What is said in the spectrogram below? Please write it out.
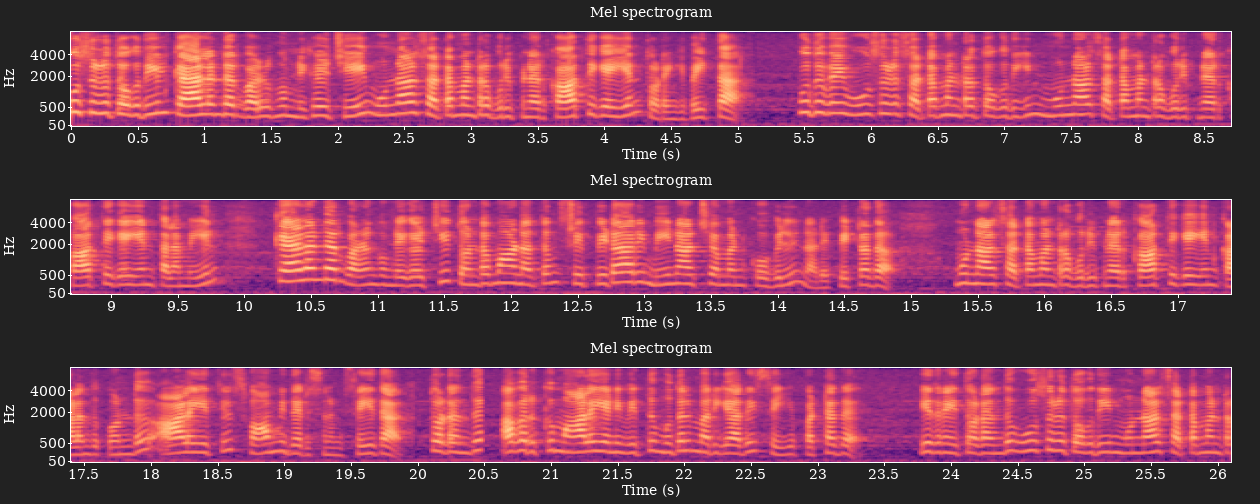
ஊசுடு தொகுதியில் கேலண்டர் வழங்கும் நிகழ்ச்சியை முன்னாள் சட்டமன்ற உறுப்பினர் கார்த்திகேயன் தொடங்கி வைத்தார். புதுவை ஊசுடு சட்டமன்ற தொகுதியின் முன்னாள் சட்டமன்ற உறுப்பினர் கார்த்திகேயன் தலைமையில் கேலண்டர் வழங்கும் நிகழ்ச்சி தொண்டமானத்தம் ஸ்ரீ பிடாரி மீனாட்சி அம்மன் கோவிலில் நடைபெற்றது. முன்னாள் சட்டமன்ற உறுப்பினர் கார்த்திகேயன் கலந்து கொண்டு ஆலயத்தில் சுவாமி தரிசனம் செய்தார். தொடர்ந்து அவருக்கு மாலை அணிவித்து முதல் மரியாதை செய்யப்பட்டது. இதனைத் தொடர்ந்து ஊசுடு தொகுதியின் முன்னாள் சட்டமன்ற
